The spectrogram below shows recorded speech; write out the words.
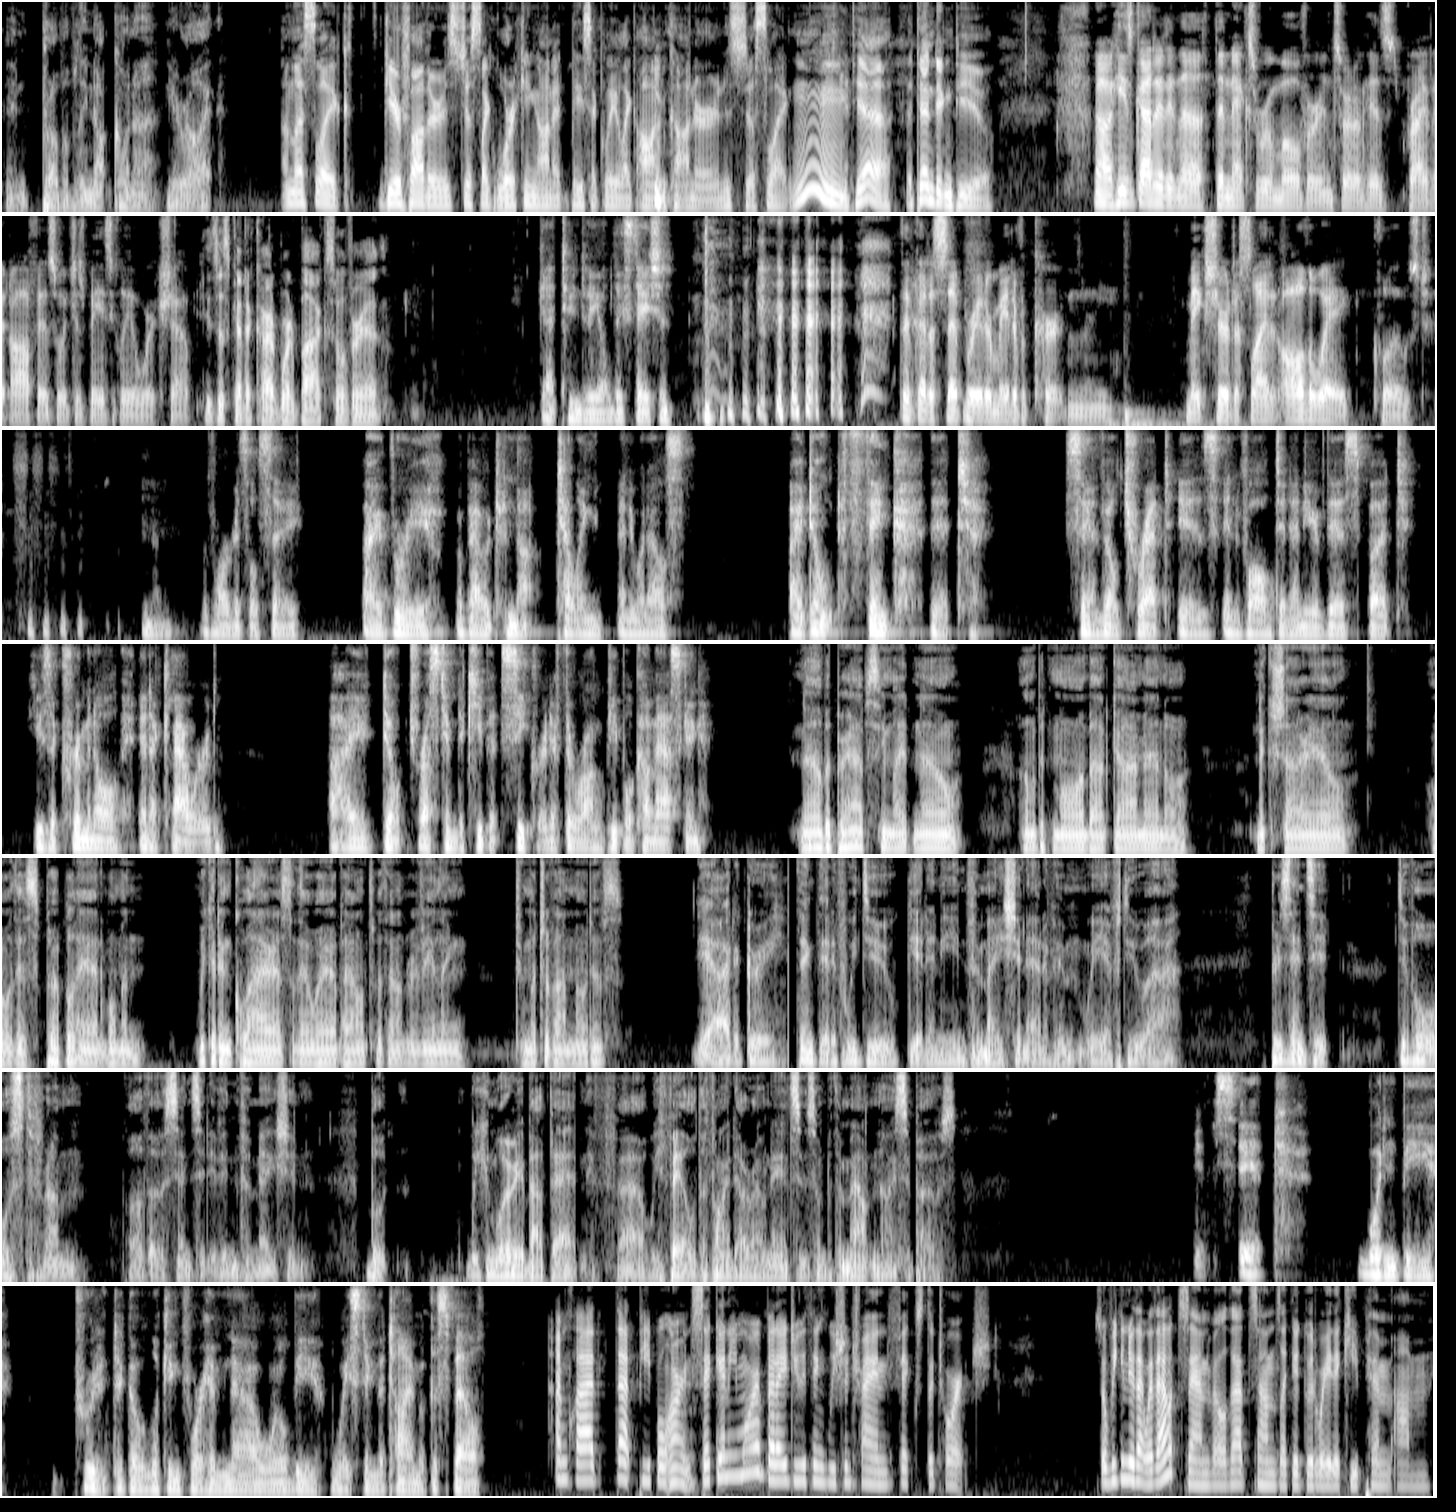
And probably not gonna, you're right. Unless like Gearfather is just like working on it, basically like on Connor, and it's just like, hmm, yeah, attending to you. No, he's got it in the, the next room over in sort of his private office, which is basically a workshop. He's just got a cardboard box over it. Got tuned to the oldie station. They've got a separator made of a curtain, and he makes sure to slide it all the way closed. You know, Vargas will say, I agree about not telling anyone else. I don't think that Sanville Tret is involved in any of this, but he's a criminal and a coward. I don't trust him to keep it secret if the wrong people come asking. No, but perhaps he might know a little bit more about Garmin or Nick Shariel or this purple haired woman. We could inquire as to their whereabouts without revealing too much of our motives. Yeah, I'd agree. Think that if we do get any information out of him, we have to uh, present it divorced from other sensitive information. But we can worry about that if uh, we fail to find our own answers under the mountain, I suppose. It's, it wouldn't be prudent to go looking for him now. We'll be wasting the time of the spell. I'm glad that people aren't sick anymore, but I do think we should try and fix the torch. So if we can do that without Sandville, that sounds like a good way to keep him um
